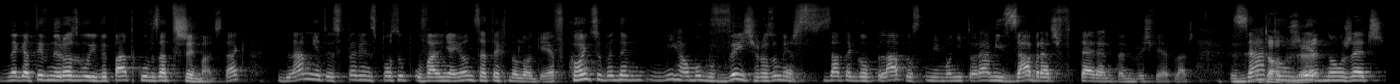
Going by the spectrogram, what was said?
negatywny rozwój wypadków zatrzymać, tak? Dla mnie to jest w pewien sposób uwalniająca technologia. Ja w końcu będę, Michał, mógł wyjść, rozumiesz, za tego blatu z tymi monitorami, zabrać w teren ten wyświetlacz. Za Dobrze. tą jedną rzecz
